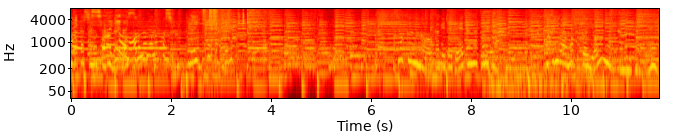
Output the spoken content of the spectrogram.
私の盾だよそんなものかしら縫い付けてあげる諸君のおかげでデータが取れた。次はもっと良いのを頼みたいね。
